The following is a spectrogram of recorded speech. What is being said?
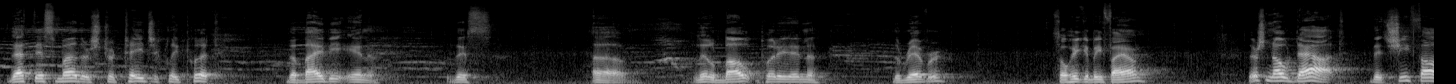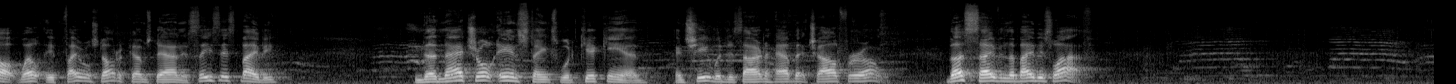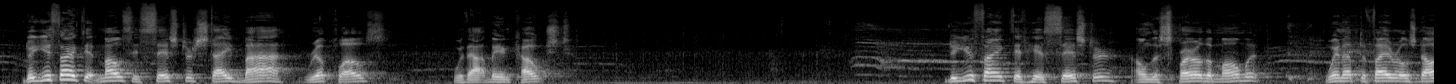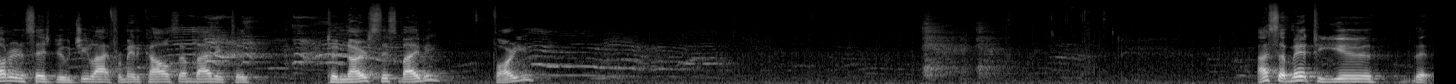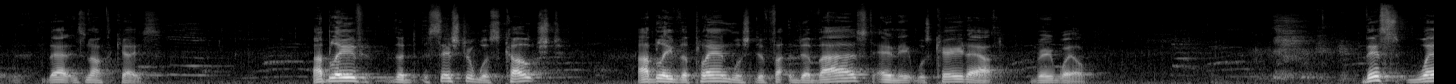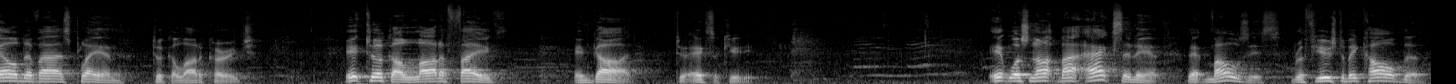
that this mother strategically put the baby in a, this uh, little boat, put it in the, the river so he could be found? There's no doubt that she thought, well, if Pharaoh's daughter comes down and sees this baby, the natural instincts would kick in and she would desire to have that child for her own, thus saving the baby's life. Do you think that Moses' sister stayed by real close without being coached? Do you think that his sister, on the spur of the moment, went up to Pharaoh's daughter and says, Would you like for me to call somebody to, to nurse this baby? for you? I submit to you that that is not the case. I believe the sister was coached. I believe the plan was devised and it was carried out very well. This well devised plan took a lot of courage. It took a lot of faith in God to execute it. It was not by accident that Moses refused to be called the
